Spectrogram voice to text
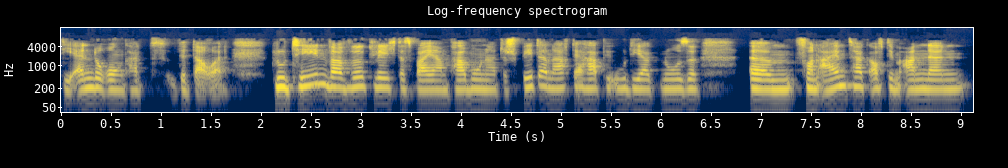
die Änderung hat gedauert. Gluten war wirklich, das war ja ein paar Monate später nach der HPU-Diagnose, ähm, von einem Tag auf dem anderen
